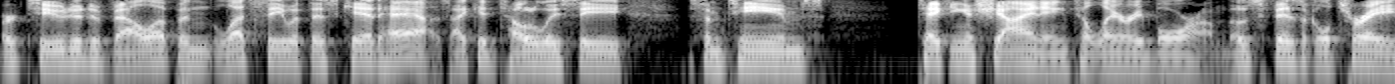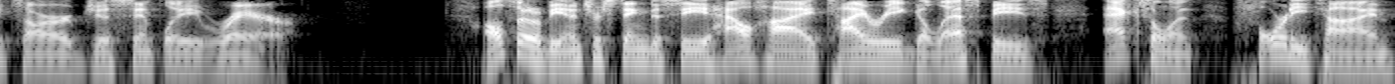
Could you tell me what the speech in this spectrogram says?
or two to develop and let's see what this kid has. I could totally see some teams taking a shining to Larry Borom. Those physical traits are just simply rare. Also, it'll be interesting to see how high Tyree Gillespie's excellent 40 time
